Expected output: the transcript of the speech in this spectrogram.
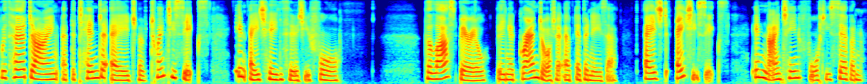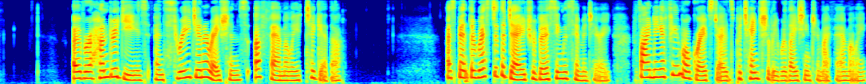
with her dying at the tender age of 26 in 1834 the last burial being a granddaughter of Ebenezer, aged 86, in 1947. Over a hundred years and three generations of family together. I spent the rest of the day traversing the cemetery, finding a few more gravestones potentially relating to my family.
